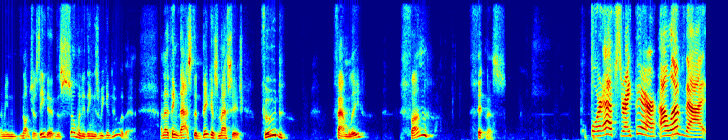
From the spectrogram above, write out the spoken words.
I mean, not just eat it. There's so many things we can do with it. And I think that's the biggest message. Food, family, fun, fitness. Four F's right there. I love that.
